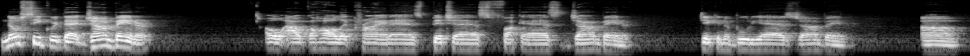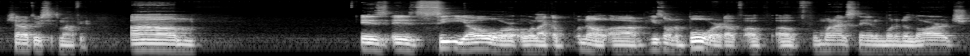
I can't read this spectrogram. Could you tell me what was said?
no secret that John Boehner Oh, alcoholic, crying ass, bitch ass, fuck ass, John Boehner, dick in the booty ass, John Boehner. Um, shout out Three Six Mafia. Um, is is CEO or or like a no? Um, he's on the board of, of of from what I understand, one of the large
